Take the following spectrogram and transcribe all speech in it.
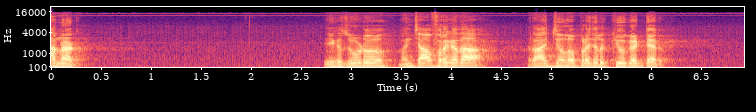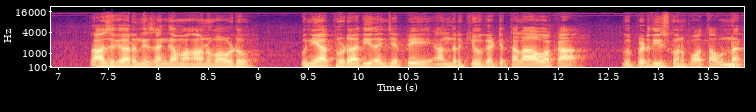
అన్నాడు. ఇక చూడు మంచి ఆఫర్ కదా. రాజ్యంలో ప్రజలు క్యూ కట్టారు. రాజుగారు నిజంగా మహానుభావుడు పుణ్యాత్ముడు అది ఇది అని చెప్పి అందరు క్యూ కట్టి తలా ఒక గుప్పెడు తీసుకొని పోతా ఉన్నారు.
